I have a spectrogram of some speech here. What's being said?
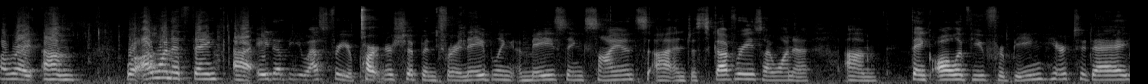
All right. Um, well, I want to thank uh, AWS for your partnership and for enabling amazing science uh, and discoveries. I want to um, thank all of you for being here today.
